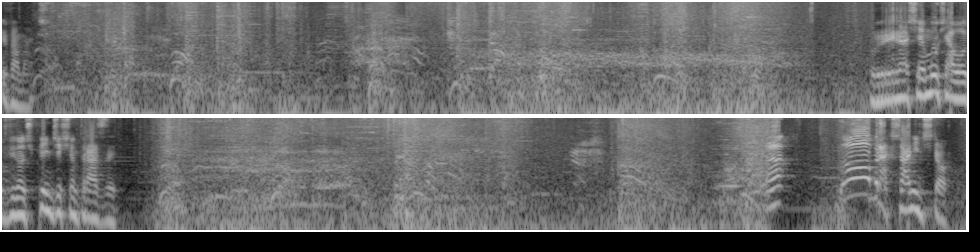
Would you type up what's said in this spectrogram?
Kurwa mać. Kurna się musiał odwinąć 50 razy. A, dobra, chrzanić to.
